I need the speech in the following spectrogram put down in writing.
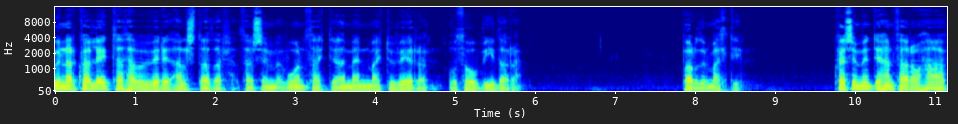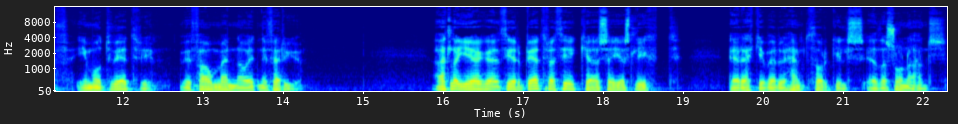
Gunnar hvað leitað hafa verið allstæðar þar sem von þætti að menn mættu vera og þó víðara. Bárður Malti Hversu myndi hann fara á haf í mót vetri við fá menn á einni ferju. Ætla ég þér betra þykja að segja slíkt er ekki verður hemt Þorgils eða svona hans.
